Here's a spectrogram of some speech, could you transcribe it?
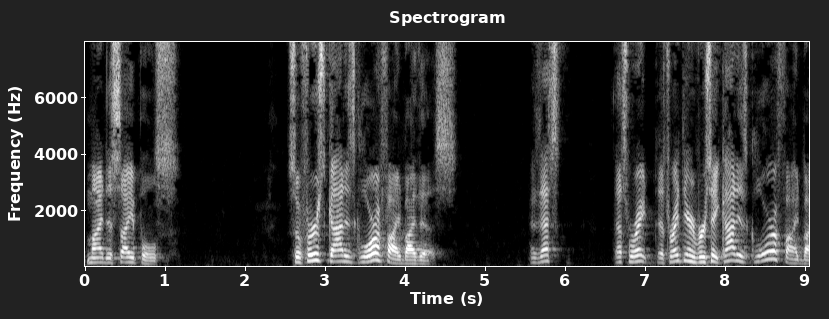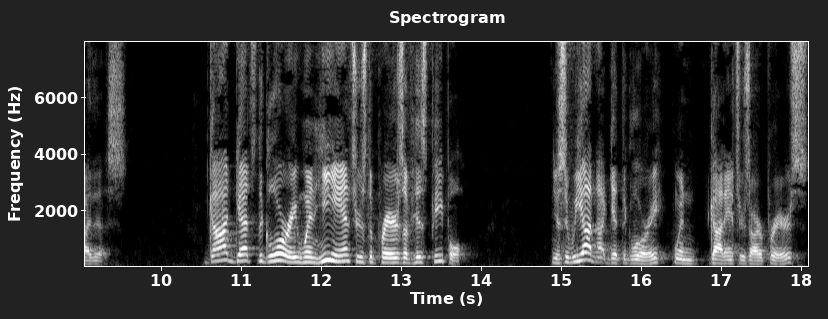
my disciples. So first, God is glorified by this. And that's, that's right, that's right there in verse 8. God is glorified by this. God gets the glory when He answers the prayers of His people. You see, we ought not get the glory when God answers our prayers.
